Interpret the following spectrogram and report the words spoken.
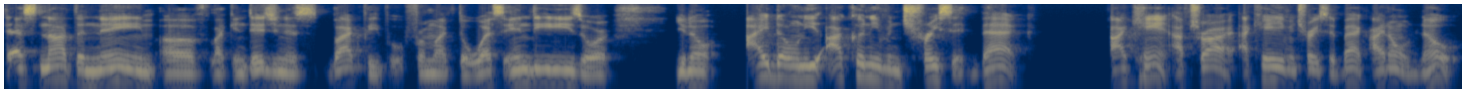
That's not the name of like indigenous black people from like the West Indies or you know, I don't e- I couldn't even trace it back. I can't. I've tried. I can't even trace it back. I don't know.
